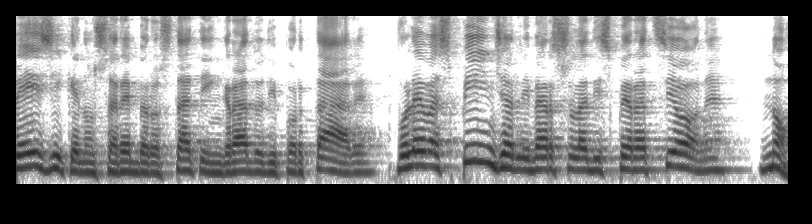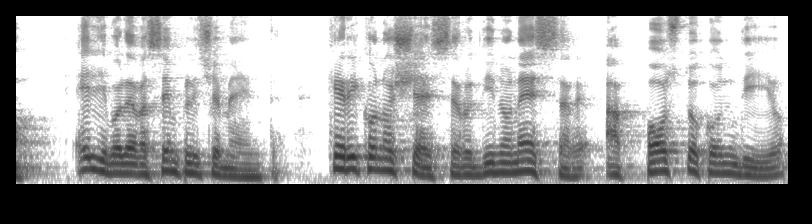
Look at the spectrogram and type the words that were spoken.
pesi che non sarebbero stati in grado di portare? Voleva spingerli verso la disperazione? No, egli voleva semplicemente che riconoscessero di non essere a posto con Dio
